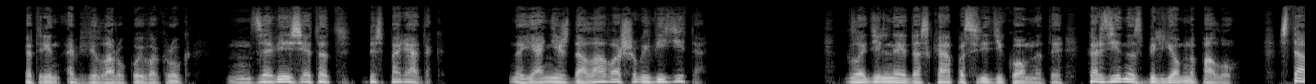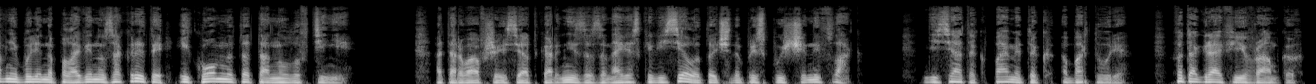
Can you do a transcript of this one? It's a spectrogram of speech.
— Катрин обвела рукой вокруг. «За весь этот беспорядок. Но я не ждала вашего визита». Гладильная доска посреди комнаты, корзина с бельем на полу. Ставни были наполовину закрыты, и комната тонула в тени. Оторвавшаяся от карниза занавеска висела точно приспущенный флаг. Десяток памяток об Артуре. Фотографии в рамках,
